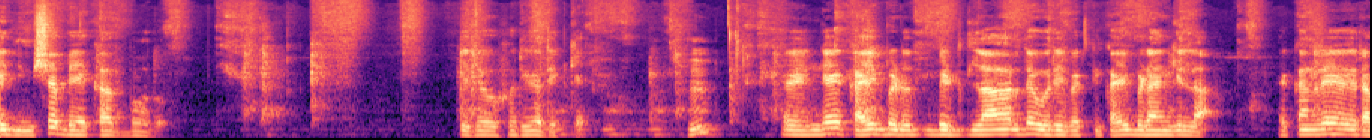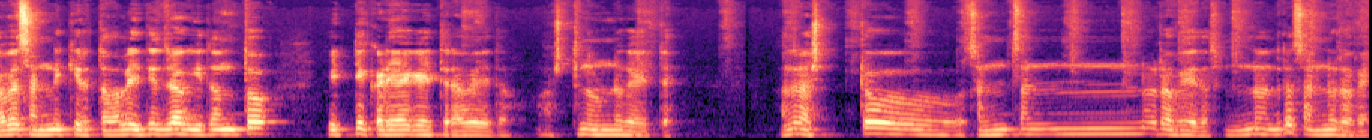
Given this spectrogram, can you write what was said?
ಐದು ನಿಮಿಷ ಬೇಕಾಗ್ಬೋದು. ಇದು ಹುರಿಯೋದಕ್ಕೆ. ಹ್ಞೂ ಹಿಂಗೆ ಕೈ ಬಿಡ, ಬಿಡ್ಲಾರ್ದೆ ಉರಿಬೇಕು. ನೀವು ಕೈ ಬಿಡೋಂಗಿಲ್ಲ. ಯಾಕಂದರೆ ರವೆ ಸಣ್ಣಕ್ಕೆ ಇರ್ತಾವಲ್ಲ, ಇದ್ದಿದ್ರಾಗ ಇದಂತೂ ಹಿಟ್ಟಿ ಕಡಿಯಾಗೈತೆ ರವೆ ಇದು. ಅಷ್ಟು ನುಣ್ಣಗೈತೆ. ಅಂದರೆ ಅಷ್ಟು ಸಣ್ಣ ಸಣ್ಣ ರವೆ ಇದೆ. ಸಣ್ಣ ಅಂದರೆ ಸಣ್ಣ ರವೆ.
